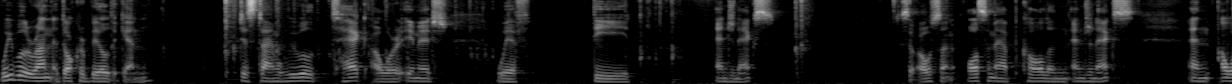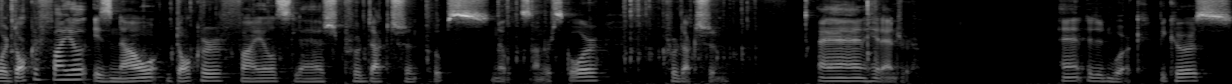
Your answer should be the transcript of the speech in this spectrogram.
we will run a Docker build again. This time we will tag our image with the Nginx. So awesome, awesome app colon Nginx. And our Docker file is now Docker file slash production. Oops, no, it's underscore production. And hit enter. And it didn't work because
